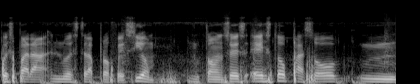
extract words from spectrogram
pues para nuestra profesión. Entonces esto pasó, mm,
